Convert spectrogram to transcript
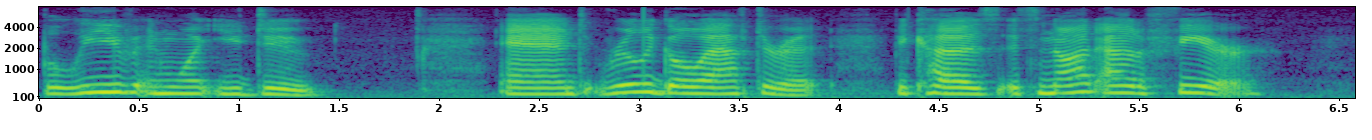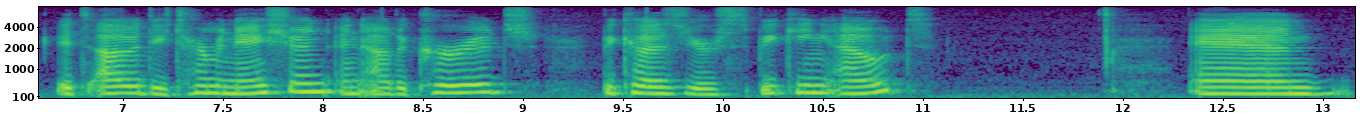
believe in what you do and really go after it because it's not out of fear. It's out of determination and out of courage because you're speaking out and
